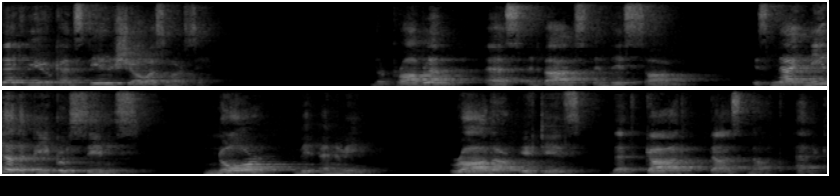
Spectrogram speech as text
that you can still show us mercy? The problem, as advanced in this psalm, is neither the people's sins nor the enemy, rather it is that God does not act.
